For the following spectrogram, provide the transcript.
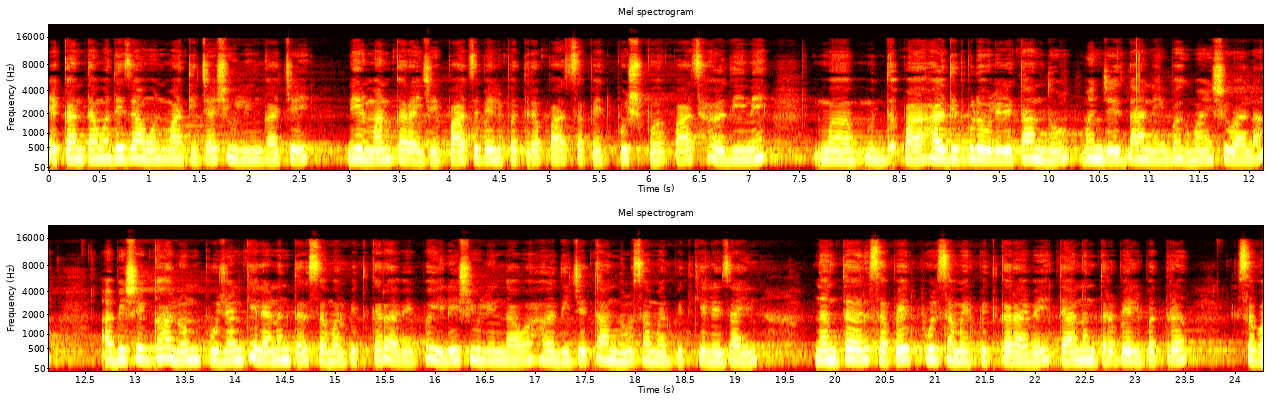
एकांतामध्ये जाऊन मातीच्या शिवलिंगाचे निर्माण करायचे. पाच बेलपत्र पाच सफेद पुष्प पाच हळदीने म- हळदीत बुडवलेले तांदूळ म्हणजेच दाणे भगवान शिवाला अभिषेक घालून पूजन केल्यानंतर समर्पित करावे. पहिले शिवलिंगावर हळदीचे तांदूळ समर्पित केले जाईल. नंतर सफेद फूल समर्पित करावे. त्यानंतर बेलपत्र सम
